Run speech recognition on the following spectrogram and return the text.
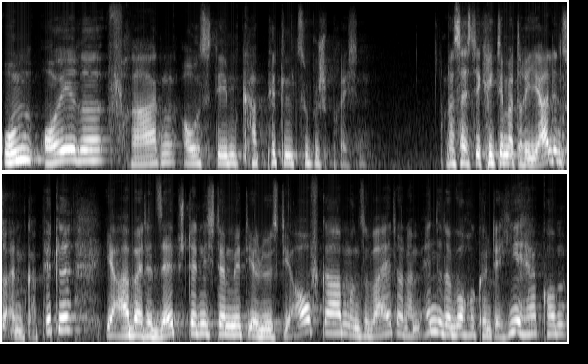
um eure Fragen aus dem Kapitel zu besprechen. Das heißt, ihr kriegt die Materialien zu einem Kapitel, ihr arbeitet selbstständig damit, ihr löst die Aufgaben und so weiter und am Ende der Woche könnt ihr hierher kommen,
